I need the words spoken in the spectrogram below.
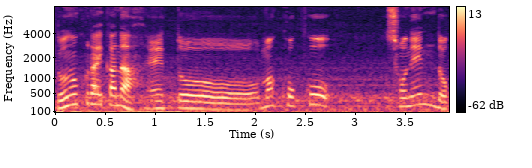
どのくらいかな？えっ、ー、とまあここ初年度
